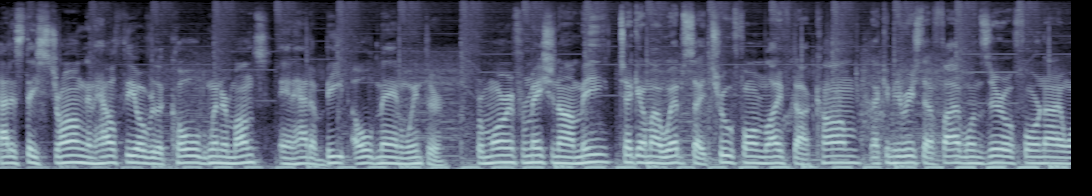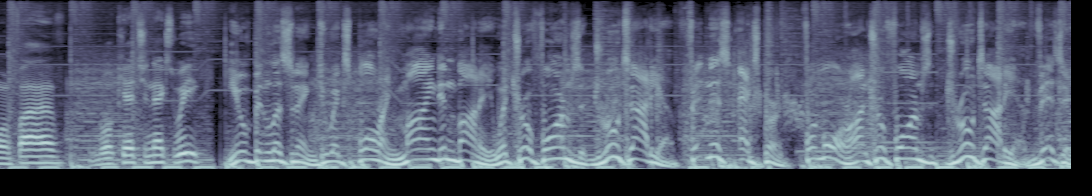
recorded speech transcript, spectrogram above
how to stay strong and healthy over the cold winter months and how to beat old man winter. For more information on me, check out my website, trueformlife.com. That can be reached at 510 4915. We'll catch you next week. You've been listening to Exploring Mind and Body with True Form's Drew Tadia, fitness expert. For more on True Form's Drew Tadia, visit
